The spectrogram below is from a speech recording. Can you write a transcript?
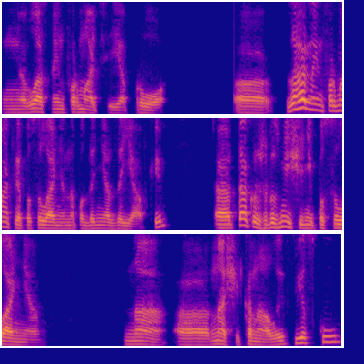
м, власне інформація про е, загальна інформація, посилання на подання заявки. Е, Також розміщені посилання на наші канали зв'язку,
